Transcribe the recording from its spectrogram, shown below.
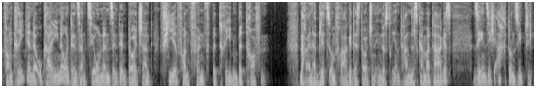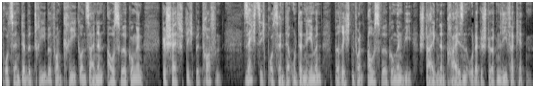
Vom Krieg in der Ukraine und den Sanktionen sind in Deutschland vier von fünf Betrieben betroffen. Nach einer Blitzumfrage des Deutschen Industrie- und Handelskammertages sehen sich 78 Prozent der Betriebe vom Krieg und seinen Auswirkungen geschäftlich betroffen. 60 Prozent der Unternehmen berichten von Auswirkungen wie steigenden Preisen oder gestörten Lieferketten.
